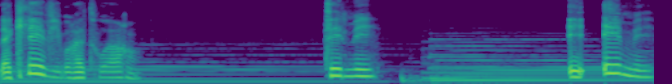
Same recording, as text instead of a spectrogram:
la clé vibratoire, t'aimer et aimer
